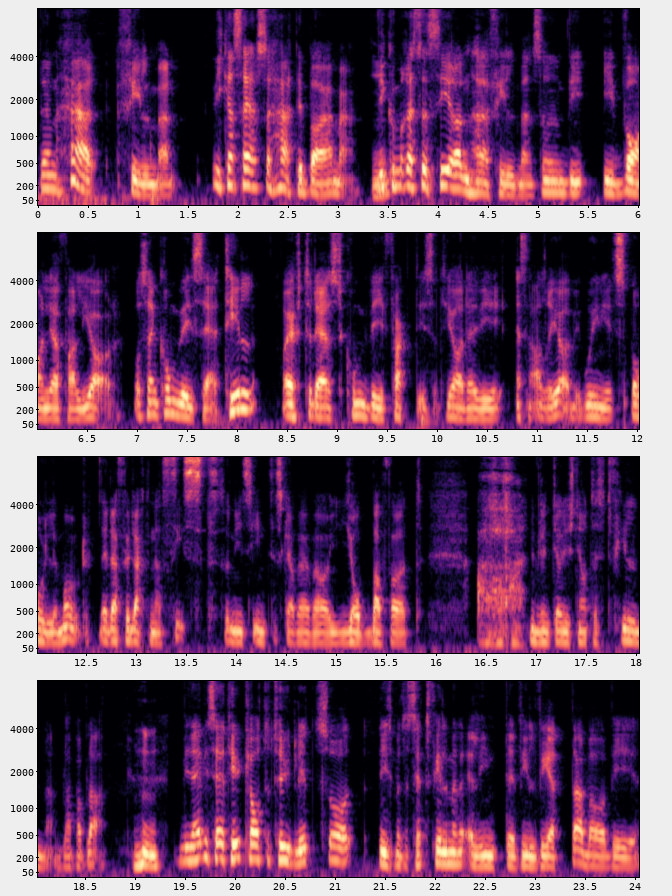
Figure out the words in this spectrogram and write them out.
Den här filmen, vi kan säga så här till att börja med. Vi kommer recensera den här filmen som vi i vanliga fall gör. Och sen kommer vi säga till och efter det så kommer vi faktiskt att göra det vi nästan aldrig gör. Vi går in i ett spoiler-mode. Det är därför vi lagt den här sist. Så ni inte ska behöva jobba för att ah, nu vill inte jag lyssna, jag har inte sett filmen, bla bla bla. Mm. Nej, vi säger till klart och tydligt så ni som inte sett filmen eller inte vill veta vad vi,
